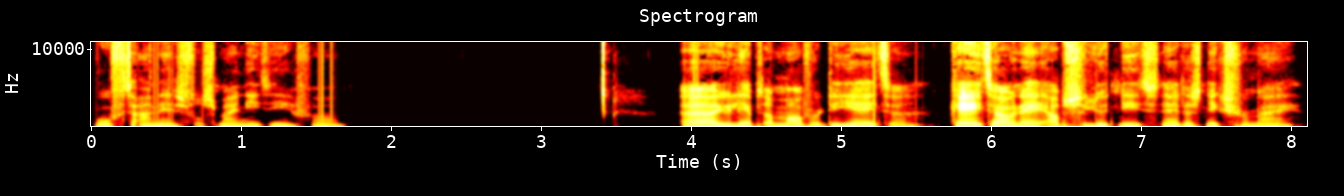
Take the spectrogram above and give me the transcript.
behoefte aan is. Volgens mij niet in ieder geval. Jullie hebben het allemaal over diëten. Keto, nee, absoluut niet. Nee, dat is niks voor mij.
